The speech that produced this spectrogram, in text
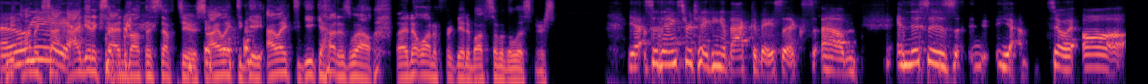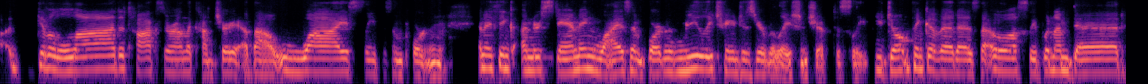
oh, I'm yeah, excited. Yeah. I get excited about this stuff too. So I like to geek, I like to geek out as well, but I don't want to forget about some of the listeners. Yeah, so thanks for taking it back to basics. Um, and this is, yeah, so I give a lot of talks around the country about why sleep is important. And I think understanding why is important really changes your relationship to sleep. You don't think of it as the, oh, I'll sleep when I'm dead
